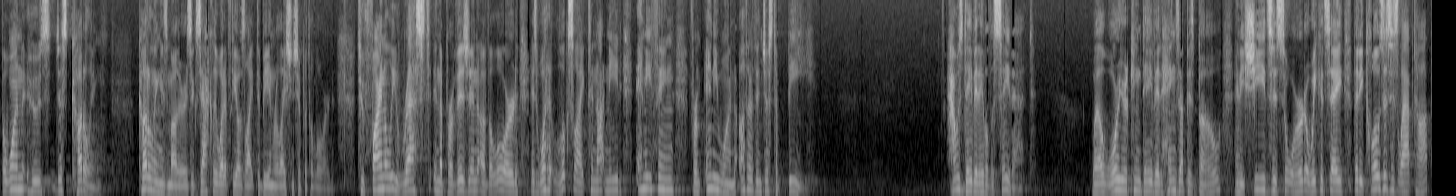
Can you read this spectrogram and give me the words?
but one who's just cuddling. Cuddling his mother is exactly what it feels like to be in relationship with the Lord to finally rest in the provision of the Lord is what it looks like to not need anything from anyone other than just to be. How is David able to say that? Well, warrior King David hangs up his bow and he sheathes his sword, or we could say that he closes his laptop,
